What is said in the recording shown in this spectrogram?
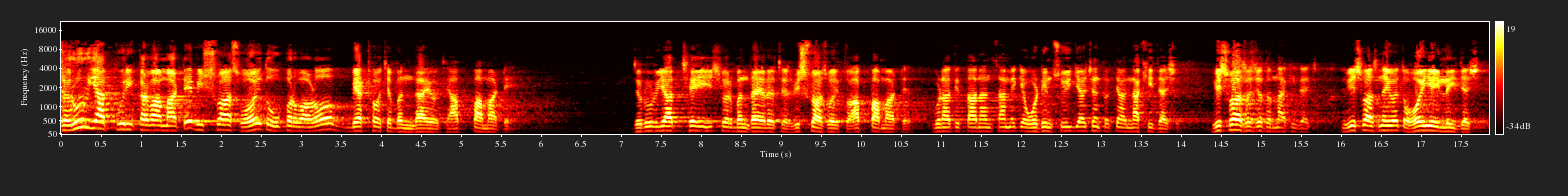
જરૂરિયાત પૂરી કરવા માટે વિશ્વાસ હોય તો ઉપરવાળો બેઠો છે, બંધાયો છે, આપવા માટે. જરૂરિયાત છે ઈશ્વર બંધાયેલો છે, વિશ્વાસ હોય તો આપવા માટે. ગુણાતીતાનંદ સામે કે ઓઢીને સુઈ ગયા છે ને તો ત્યાં નાખી જાય છે. વિશ્વાસ હશે તો નાખી જાય છે. વિશ્વાસ નહીં હોય તો હોય એ લઈ જશે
